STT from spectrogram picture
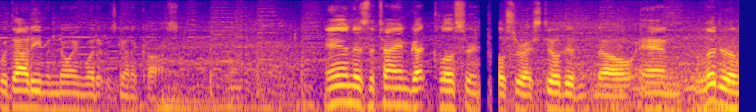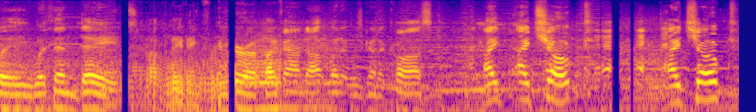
without even knowing what it was going to cost. And as the time got closer and closer, I still didn't know. And literally within days of leaving for Europe, I found out what it was going to cost. I, I choked. I choked.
